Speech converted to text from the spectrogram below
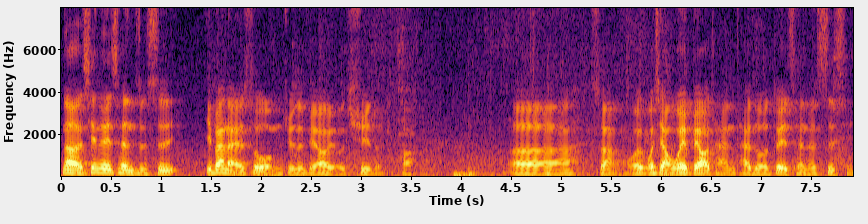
那线对称只是一般来说我们觉得比较有趣的啊。呃，算了，我我想我也不要谈太多对称的事情。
